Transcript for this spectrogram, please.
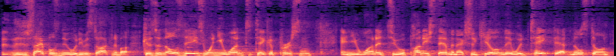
The disciples knew what he was talking about. Because in those days, when you wanted to take a person and you wanted to punish them and actually kill them, they would take that millstone,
